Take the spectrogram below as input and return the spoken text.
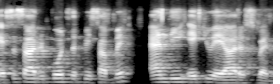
SSR reports that we submit and the AQAR as well.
